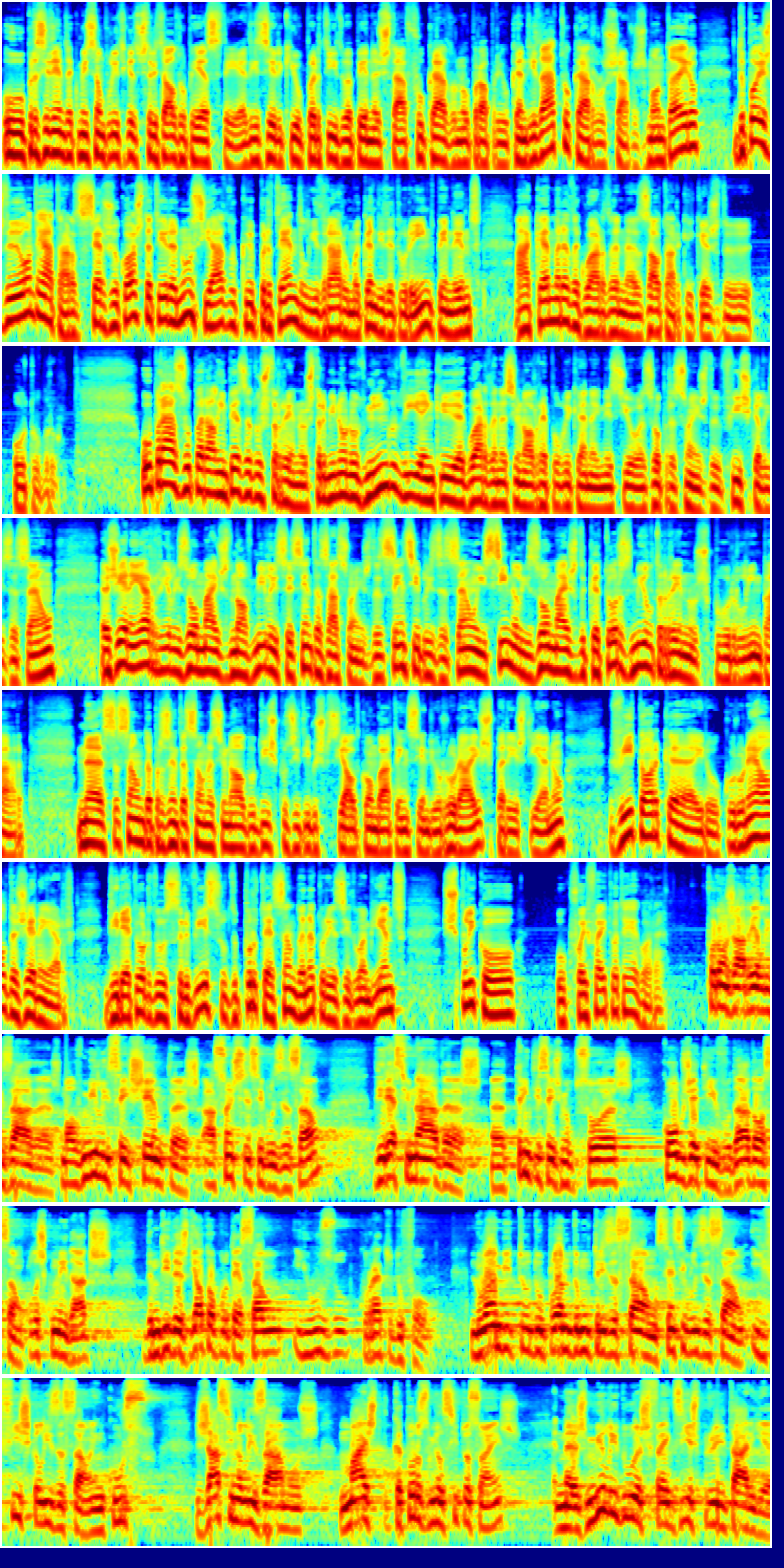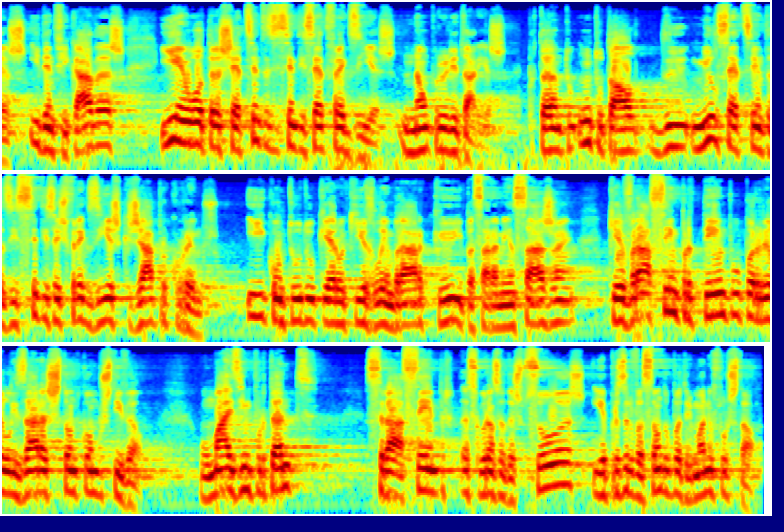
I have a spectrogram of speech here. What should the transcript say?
O presidente da Comissão Política Distrital do PSD a dizer que o partido apenas está focado no próprio candidato, Carlos Chaves Monteiro, depois de ontem à tarde Sérgio Costa ter anunciado que pretende liderar uma candidatura independente à Câmara da Guarda nas autárquicas de outubro. O prazo para a limpeza dos terrenos terminou no domingo, dia em que a Guarda Nacional Republicana iniciou as operações de fiscalização. A GNR realizou mais de 9.600 ações de sensibilização e sinalizou mais de 14 mil terrenos por limpar. Na sessão da apresentação nacional do Dispositivo Especial de Combate a Incêndios Rurais para este ano, Vítor Caeiro, coronel da GNR, diretor do Serviço de Proteção da Natureza e do Ambiente, explicou o que foi feito até agora. Foram já realizadas 9.600 ações de sensibilização, direcionadas a 36 mil pessoas, com o objetivo da adoção pelas comunidades de medidas de autoproteção e uso correto do fogo. No âmbito do plano de motorização, sensibilização e fiscalização em curso, já sinalizamos mais de 14 mil situações nas 1.002 freguesias prioritárias identificadas e em outras 767 freguesias não prioritárias portanto, um total de 1.766 freguesias que já percorremos. E, contudo, quero aqui relembrar que, e passar a mensagem, que haverá sempre tempo para realizar a gestão de combustível. O mais importante será sempre a segurança das pessoas e a preservação do património florestal.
